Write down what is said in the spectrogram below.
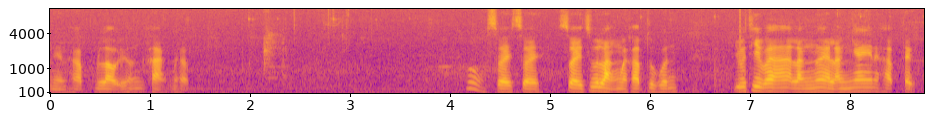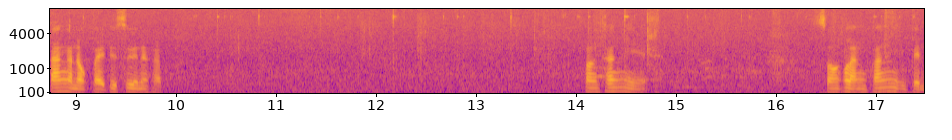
เนี่ยนะครับเหล้าอยู่ข้างๆนะครับโอ้สวยสวยสวยสู้หลังนะครับ ทุกคนอยู่ที่ว่าหลังน้อยหลังใหญ่นะครับ แตกต่างกันออกไปซื่อๆนะครับ ฟังทั้งนี้สองหลังฟังนี้เป็น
